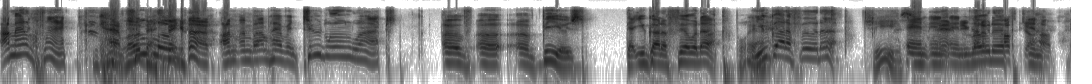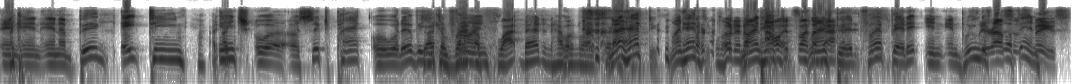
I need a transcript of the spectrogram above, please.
I matter of fact, have two load, I'm, I'm I'm having two load racks of uh of beers that you got to fill it up. Boy, you got to fill it up Jeez. and and, Man, and you got a load up and, and, and and a big 18 I- I- inch or a six pack or whatever Do you I have to can rent find. a flatbed and have Well, them like might have to. Might have to. loading up Might have pallets to. on the. Flatbed, flatbed it and, and bring Clear the out stuff some in. space.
